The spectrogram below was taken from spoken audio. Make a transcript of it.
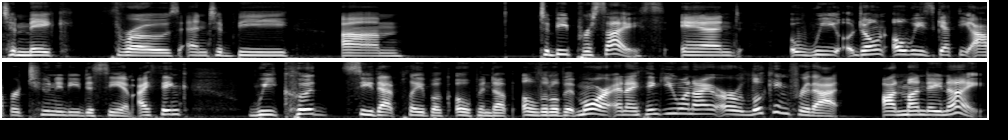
to make throws and to be. Um, to be precise. And we don't always get the opportunity to see him. I think we could see that playbook opened up a little bit more. And I think you and I are looking for that on Monday night.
